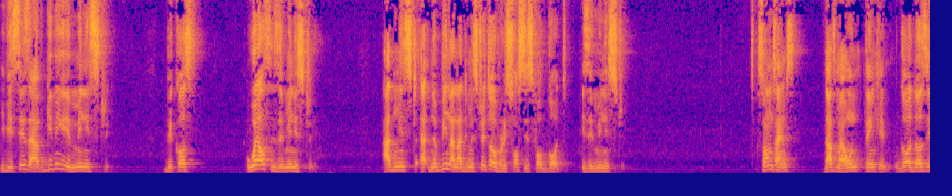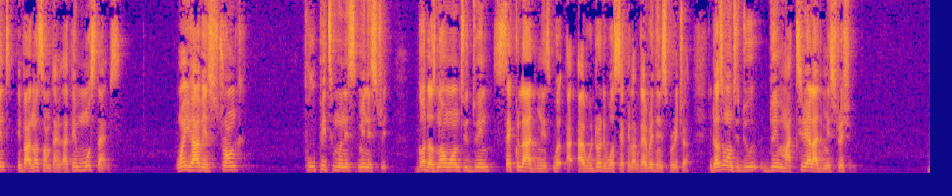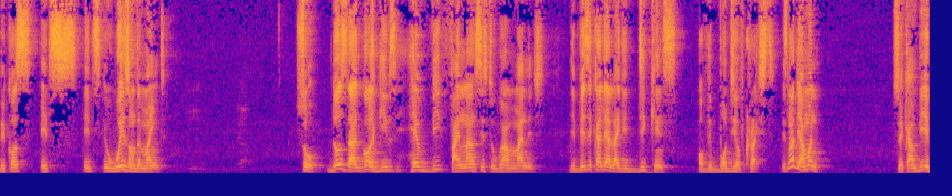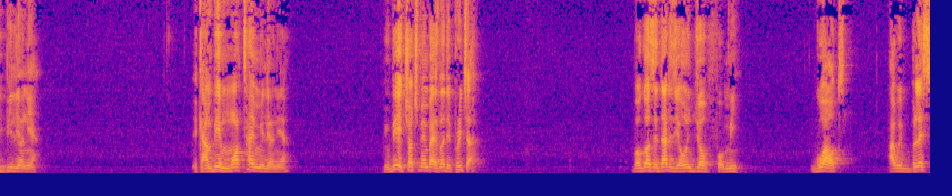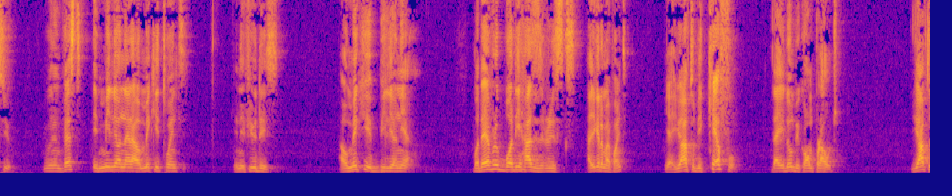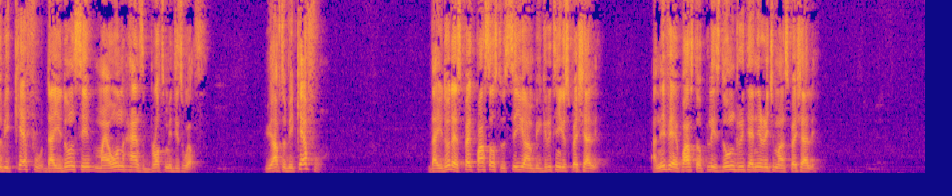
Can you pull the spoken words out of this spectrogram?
if he says, I have given you a ministry, because wealth is a ministry. Administ- uh, being an administrator of resources for God is a ministry. Sometimes, that's my own thinking. God doesn't, in fact, not sometimes, I think most times, when you have a strong pulpit ministry, God does not want you doing secular administration. Well, I, withdraw the word secular because everything is spiritual. He doesn't want to do doing material administration because it's, it's, it weighs on the mind. So, those that God gives heavy finances to go and manage, they basically are like the deacons of the body of Christ. It's not their money. So, it can be a billionaire, it can be a multi-millionaire. You'll be a church member, it's not a preacher. But God said, That is your own job for me. Go out. I will bless you. You will invest a million naira, I will make it 20 in a few days. I will make you a billionaire. But everybody has his risks. Are you getting my point? Yeah, you have to be careful that you don't become proud. You have to be careful that you don't say, My own hands brought me this wealth. You have to be careful that you don't expect pastors to see you and be greeting you specially. And if you're a pastor, please don't greet any rich man specially.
